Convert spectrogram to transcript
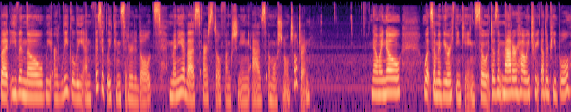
But even though we are legally and physically considered adults, many of us are still functioning as emotional children. Now, I know what some of you are thinking, so it doesn't matter how I treat other people,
